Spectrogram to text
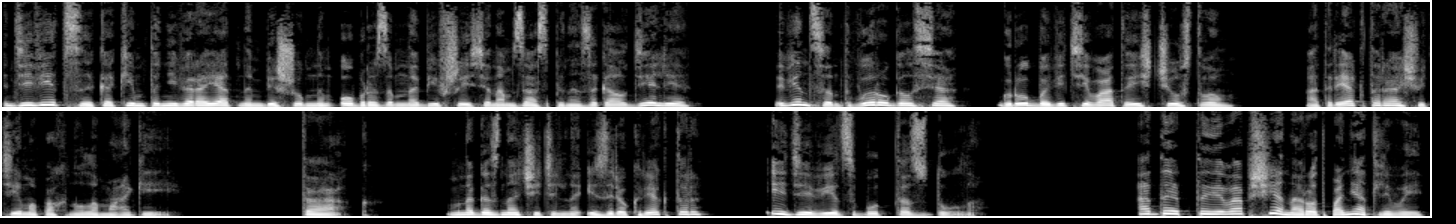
Девицы, каким-то невероятным бесшумным образом набившиеся нам за спины, загалдели. Винсент выругался, грубо витиевато и с чувством. От ректора ощутимо пахнуло магией. «Так», — многозначительно изрек ректор, и девиц будто сдуло. Адепты вообще народ понятливый,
